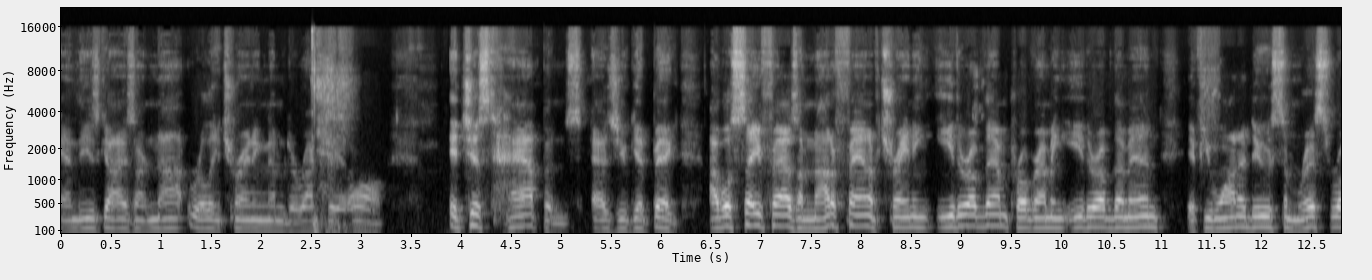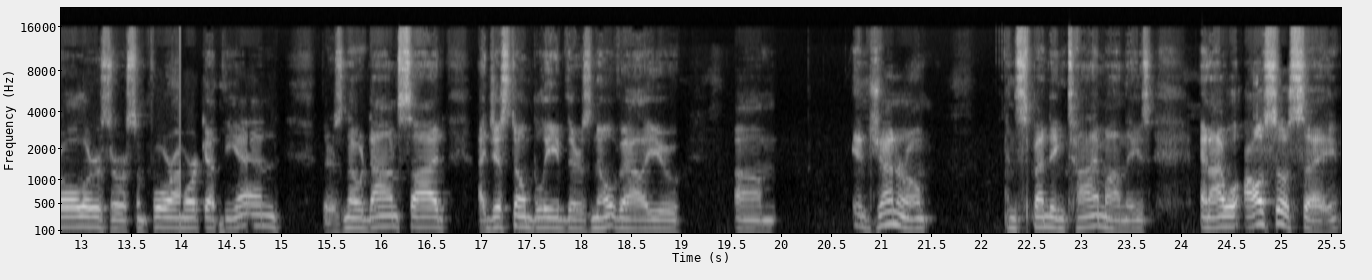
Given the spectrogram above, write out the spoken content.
and these guys are not really training them directly at all. It just happens as you get big. I will say, Faz, I'm not a fan of training either of them, programming either of them in. If you want to do some wrist rollers or some forearm work at the end, there's no downside. I just don't believe there's no value um, in general in spending time on these. And I will also say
